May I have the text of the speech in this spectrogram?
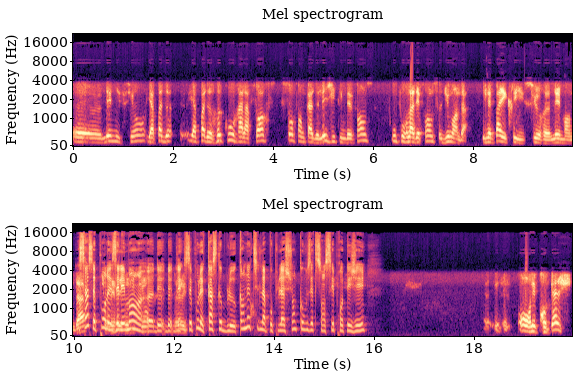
euh, les missions, il n'y a, a pas de recours à la force sauf en cas de légitime défense ou pour la défense du mandat. Il n'est pas écrit sur euh, les mandats. ça, c'est pour les, éléments, euh, de, euh, c'est pour les casques bleus. Qu'en est-il de la population que vous êtes censé protéger? On les protège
